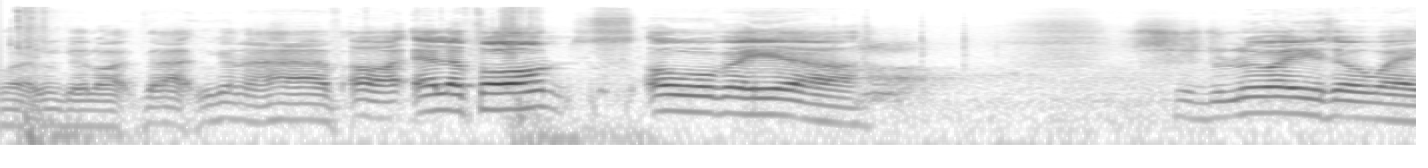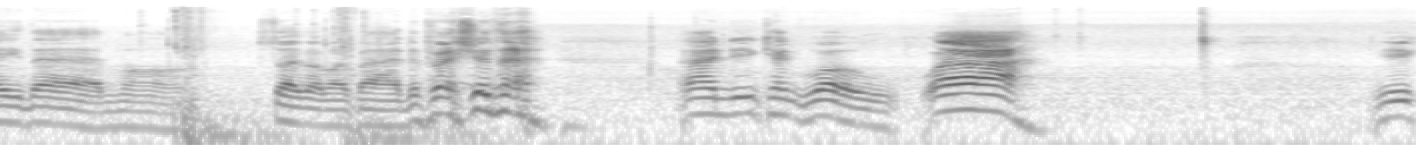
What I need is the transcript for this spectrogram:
Right, we're gonna go like that. We're gonna have our elephants over here. Straight away there, man. Sorry about my bad depression there. And you can whoa. Ah you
